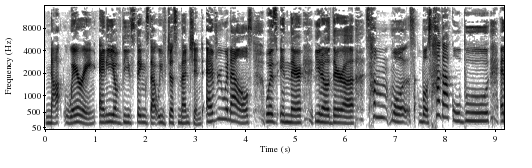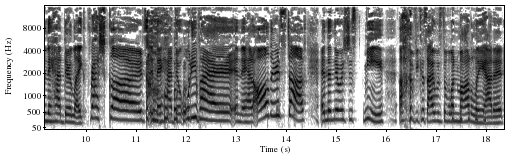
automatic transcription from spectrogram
not wearing any of these things that we've just mentioned. Everyone else was in their, you know, their, uh, 삼, 뭐, 뭐, 사각 오부 and they had their like rash guards and they had their 오리발 and they had all their stuff. And then there was just me, uh, because I was the one modeling at it.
